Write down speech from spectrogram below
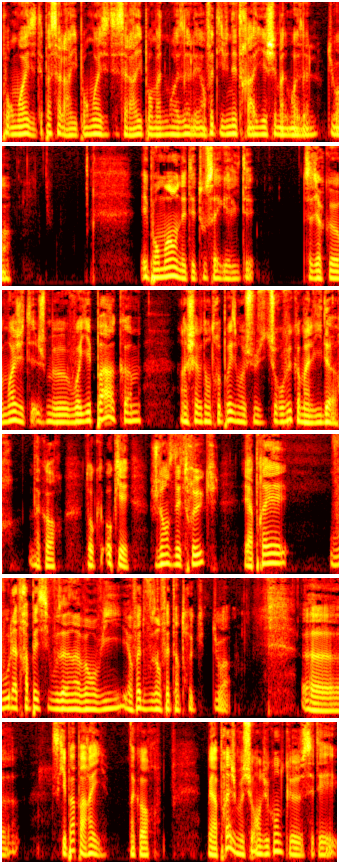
pour moi, ils n'étaient pas salariés pour moi, ils étaient salariés pour mademoiselle. Et en fait, ils venaient travailler chez mademoiselle, tu vois. Et pour moi, on était tous à égalité. C'est-à-dire que moi, je me voyais pas comme un chef d'entreprise. Moi, je me suis toujours vu comme un leader. D'accord Donc, ok, je lance des trucs et après, vous l'attrapez si vous en avez envie et en fait, vous en faites un truc, tu vois. Euh, ce qui est pas pareil. D'accord Mais après, je me suis rendu compte que c'était.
